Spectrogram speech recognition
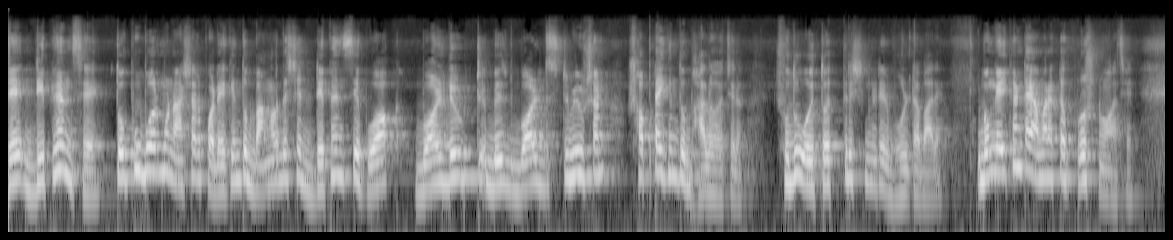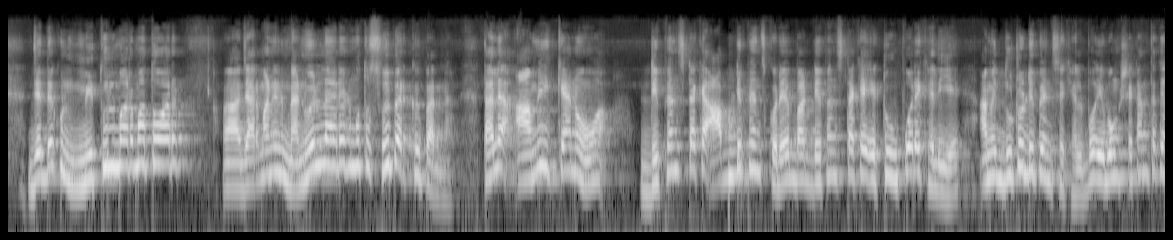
যে ডিফেন্সে তপু বর্মন আসার পরে কিন্তু বাংলাদেশের ডিফেন্সিভ ওয়ার্ক বল ডিউট বল ডিস্ট্রিবিউশন সবটাই কিন্তু ভালো হয়েছিল। শুধু ওই তেত্রিশ মিনিটের ভুলটা বাদে। এবং এইখানটায় আমার একটা প্রশ্ন আছে, যে দেখুন, মিতুল মার্মা তো আর জার্মানির ম্যানুয়েল নায়ারের মতো সুইপার কিপার না। তাহলে আমি কেন ডিফেন্সটাকে আপ ডিফেন্স করে বা ডিফেন্সটাকে একটু উপরে খেলিয়ে আমি দুটো ডিফেন্সে খেলব এবং সেখান থেকে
